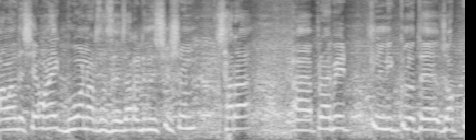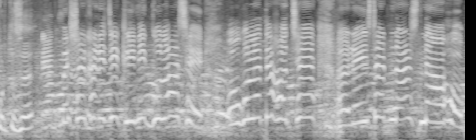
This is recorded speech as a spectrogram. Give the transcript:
বাংলাদেশে অনেক ভুয়া নার্স আছে যারা রেজিস্ট্রেশন ছাড়া প্রাইভেট ক্লিনিকগুলোতে জব করতেছে। বেসরকারি যে ক্লিনিকগুলো আছে, ওগুলোতে হচ্ছে রেজিস্টার্ড নার্স নেওয়া হোক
